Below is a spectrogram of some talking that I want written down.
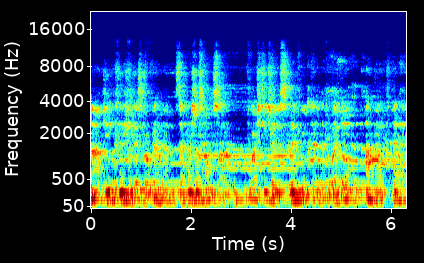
Na piękne chwile z programem zaprasza sponsor, właściciel sklepu internetowego apart.pl.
